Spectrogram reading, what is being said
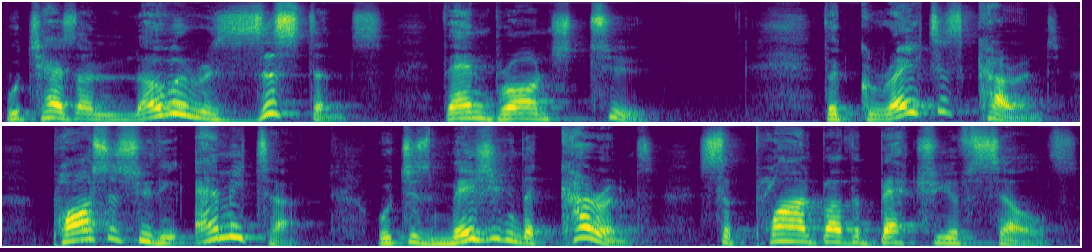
which has a lower resistance than branch 2. The greatest current passes through the ammeter, which is measuring the current supplied by the battery of cells.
